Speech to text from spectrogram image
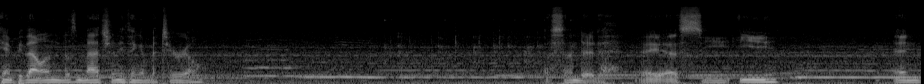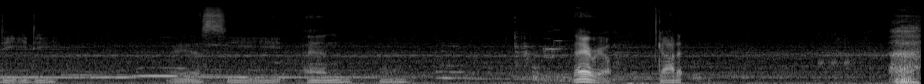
Can't be that one. It doesn't match anything in material. Ascended. A S C E N D E D. A S C E N. There we go. Got it. I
